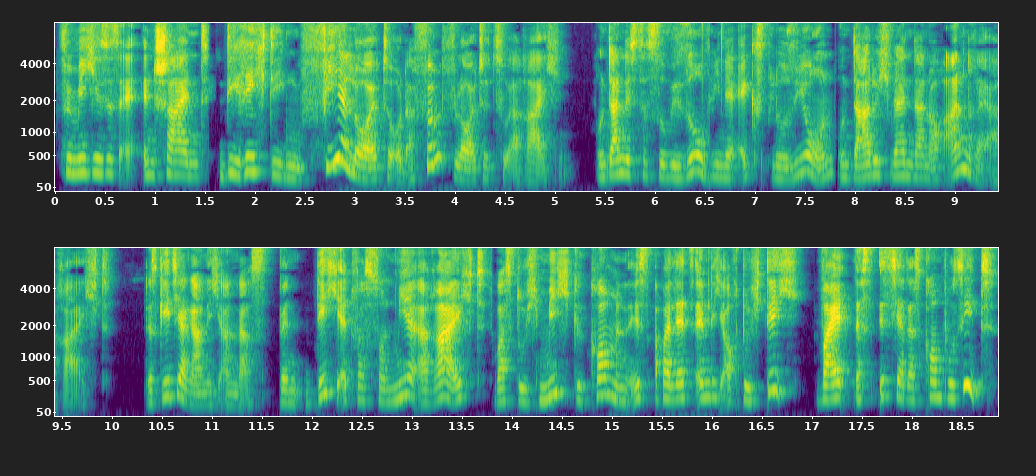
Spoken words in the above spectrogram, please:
Für mich ist es entscheidend, die richtigen vier Leute oder fünf Leute zu erreichen. Und dann ist das sowieso wie eine Explosion und dadurch werden dann auch andere erreicht. Das geht ja gar nicht anders. Wenn dich etwas von mir erreicht, was durch mich gekommen ist, aber letztendlich auch durch dich, weil das ist ja das Komposit.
